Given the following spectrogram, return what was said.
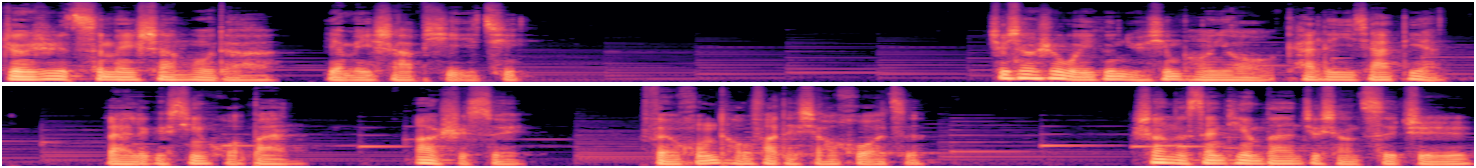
整日慈眉善目的，也没啥脾气。就像是我一个女性朋友开了一家店，来了个新伙伴，二十岁，粉红头发的小伙子，上了三天班就想辞职，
